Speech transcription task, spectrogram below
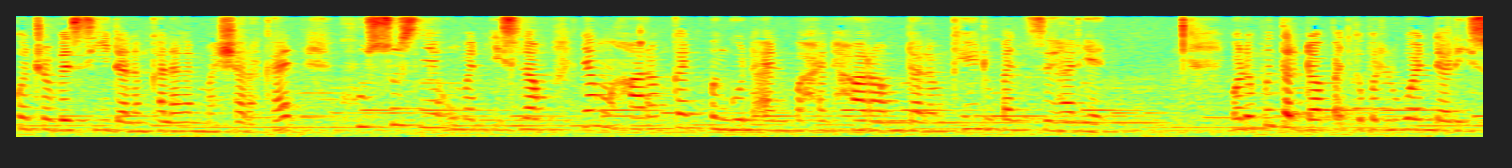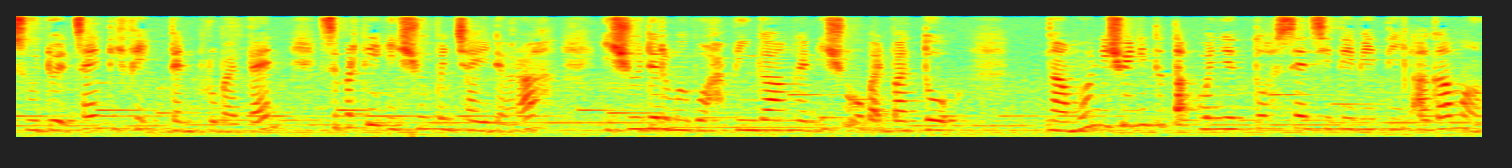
kontroversi dalam kalangan masyarakat, khususnya umat Islam yang mengharamkan penggunaan bahan haram dalam kehidupan seharian. Walaupun terdapat keperluan dari sudut saintifik dan perubatan seperti isu pencair darah, isu derma buah pinggang dan isu ubat batuk, namun isu ini tetap menyentuh sensitiviti agama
